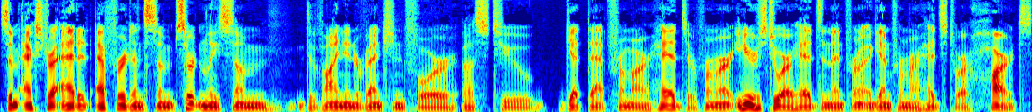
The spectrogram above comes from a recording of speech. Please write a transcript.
some extra added effort and some certainly some divine intervention for us to get that from our heads or from our ears to our heads and then from again from our heads to our hearts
